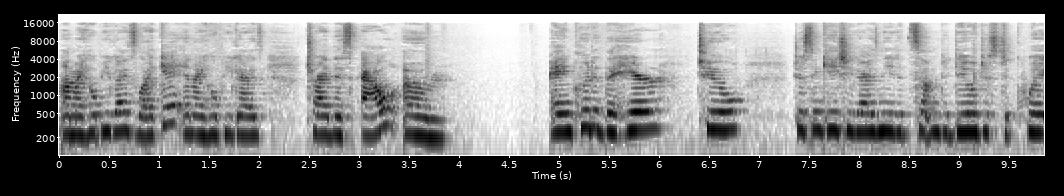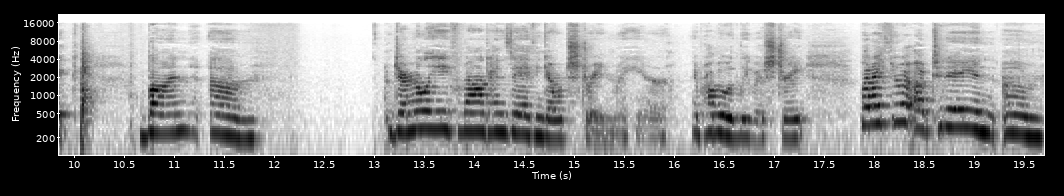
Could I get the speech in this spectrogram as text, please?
Um, I hope you guys like it, and I hope you guys try this out. Um, I included the hair too, just in case you guys needed something to do, just a quick bun. Um, generally, for Valentine's Day, I think I would straighten my hair. I probably would leave it straight. But I threw it up today, and um,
